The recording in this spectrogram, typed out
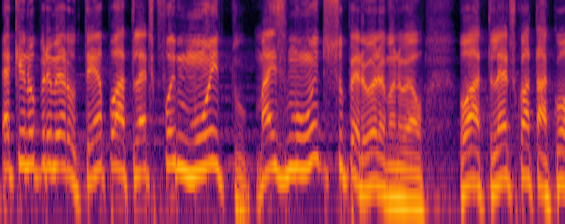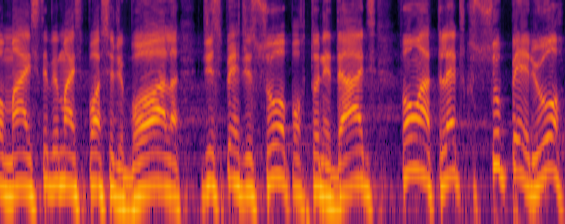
é que no primeiro tempo o Atlético foi muito, mas muito superior, Emanuel. O Atlético atacou mais, teve mais posse de bola, desperdiçou oportunidades. Foi um Atlético superior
